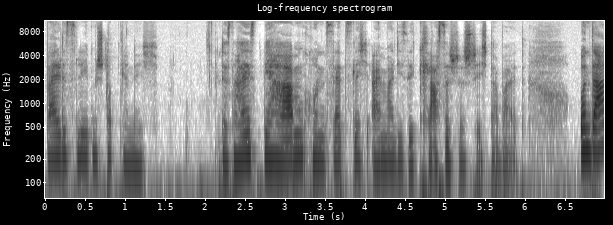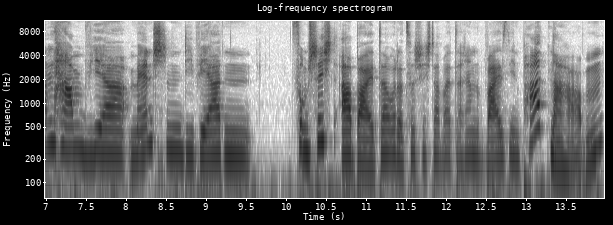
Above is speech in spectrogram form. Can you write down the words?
weil das Leben stoppt ja nicht. Das heißt, wir haben grundsätzlich einmal diese klassische Schichtarbeit. Und dann haben wir Menschen, die werden zum Schichtarbeiter oder zur Schichtarbeiterin, weil sie einen Partner haben,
